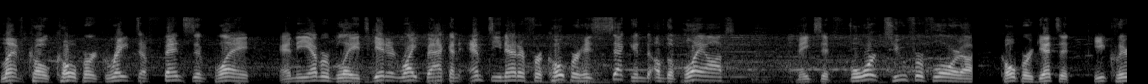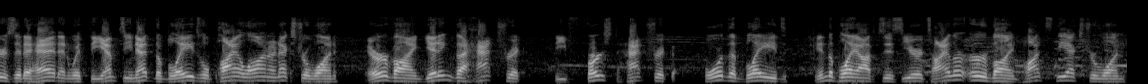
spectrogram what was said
Levko Koper, great defensive play, and the Everblades get it right back. An empty netter for Koper, his second of the playoffs. Makes it 4-2 for Florida. Koper gets it. He clears it ahead, and with the empty net, the Blades will pile on an extra one. Irvine getting the hat trick, the first hat trick for the Blades in the playoffs this year. Tyler Irvine pots the extra one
